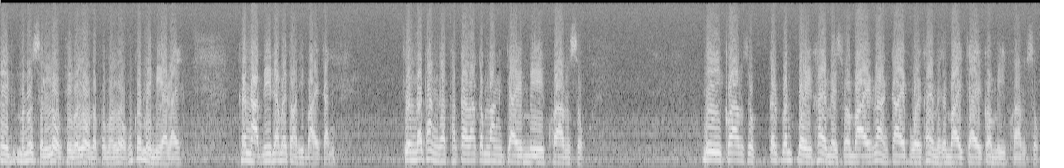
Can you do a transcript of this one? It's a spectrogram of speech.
ในมนุษย์สโลกเทวโลกและพรหมโลกมันก็ไม่มีอะไร ขนาดนี้แล้วไม่ต้องอธิบายกันจนกระทั่งกระทักรกำลังใจมีความสุข มีความสุขกระปันป่วยไข้ไม่สบายร่างกายป่วยไข้ไม่สบายใจก็มีความสุข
